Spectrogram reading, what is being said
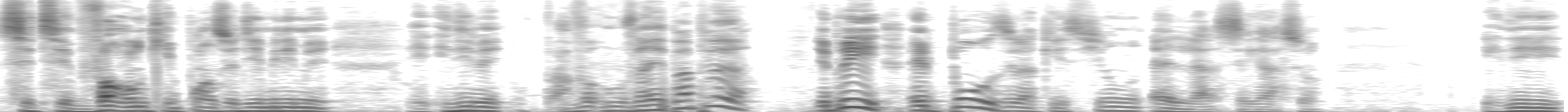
c'est ces vents qui pensent, il dit, mais, il dit, mais vous n'avez pas peur? Et puis, elle pose la question, elle, là, ces garçons. Il dit,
